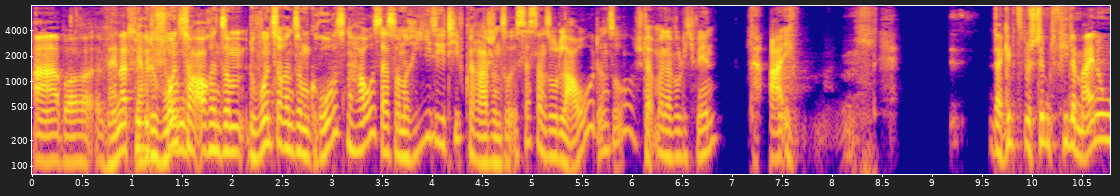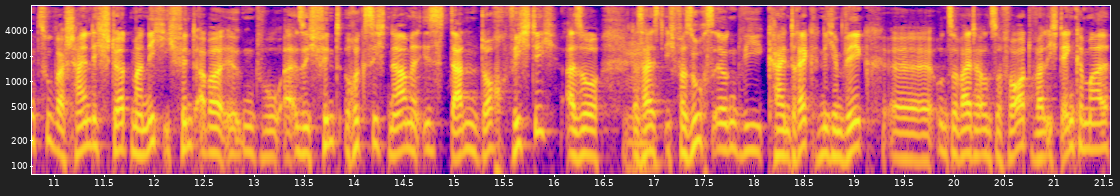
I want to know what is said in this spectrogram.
Aber wenn natürlich. Ja, aber du wohnst doch auch in so einem, du wohnst doch in so einem großen Haus, da ist so eine riesige Tiefgarage und so. Ist das dann so laut und so? Stört man da wirklich wen? Ah, ich, da gibt's bestimmt viele Meinungen zu. Wahrscheinlich stört man nicht. Ich finde aber irgendwo, also ich finde, Rücksichtnahme ist dann doch wichtig. Also das heißt, ich versuche es irgendwie, kein Dreck, nicht im Weg äh, und so weiter und so fort, weil ich denke mal,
